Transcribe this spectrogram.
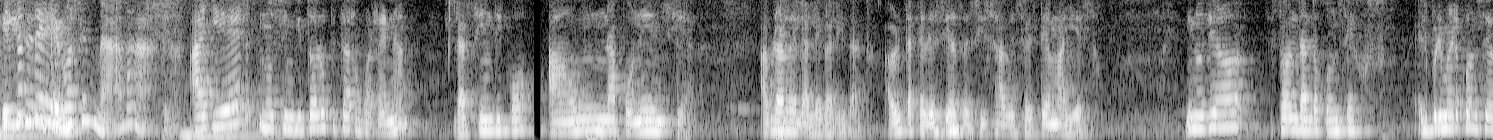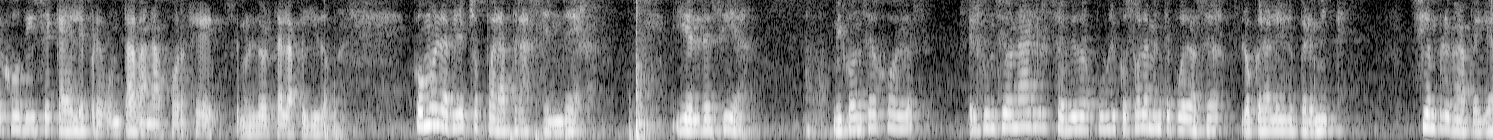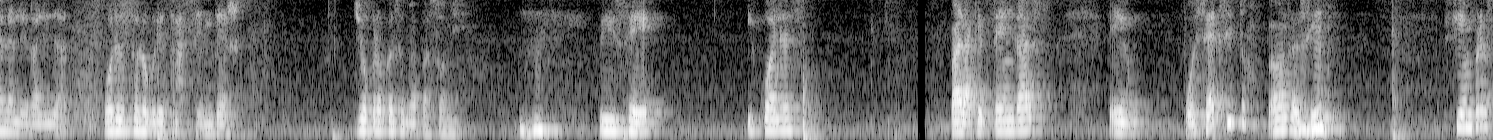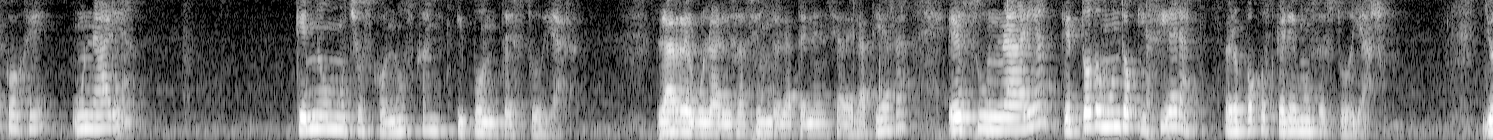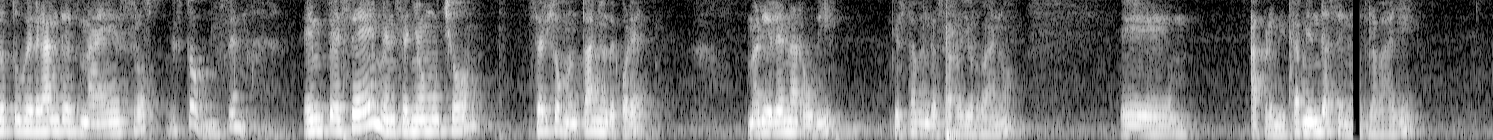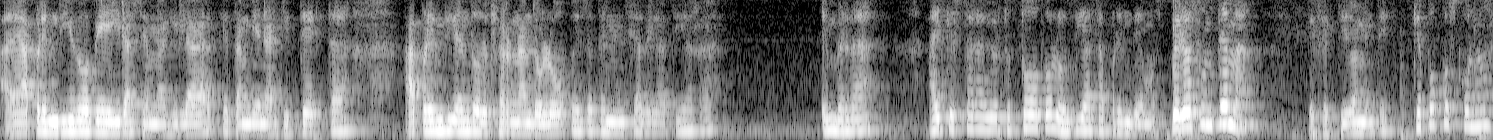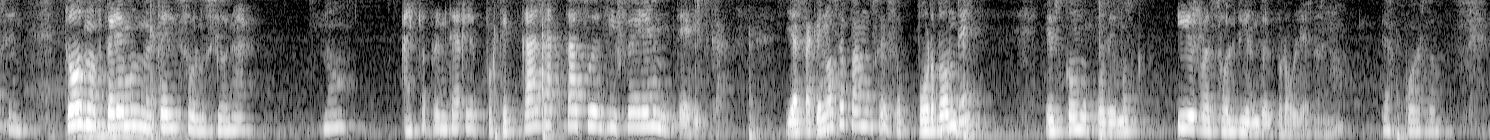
que dicen Fíjate. que no hacen nada. Ayer nos invitó Lupita Rubarrena, la síndico, a una ponencia, a hablar de la legalidad. Ahorita que decías de si sabes el tema y eso. Y nos dieron, estaban dando consejos. El primer consejo dice que a él le preguntaban a Jorge, se me olvidó ahorita el apellido, cómo le había hecho para trascender. Y él decía, mi consejo es, el funcionario, el servidor público solamente puede hacer lo que la ley le permite. Siempre me apegué a la legalidad, por eso logré trascender. Yo creo que eso me pasó a mí. Dice, ¿y cuál es? Para que tengas, eh, pues, éxito, vamos a decir. Siempre escoge un área que no muchos conozcan y ponte a estudiar. La regularización de la tenencia de la tierra es un área que todo mundo quisiera, pero pocos queremos estudiar. Yo tuve grandes maestros. Es todo un tema. Empecé, me enseñó mucho Sergio Montaño de Coret, María Elena Rubí, que estaba en desarrollo urbano. Eh, aprendí también de Acenetla Valle. He aprendido de Iracema Aguilar, que también arquitecta, aprendiendo de Fernando López de Tenencia de la Tierra. En verdad, hay que estar abierto, todos los días aprendemos, pero es un tema, efectivamente, que pocos conocen. Todos nos queremos meter y solucionar. No, hay que aprenderle, porque cada caso es diferente, Erika. Y hasta que no sepamos eso, ¿por dónde? Es como podemos ir resolviendo el problema, ¿no? De acuerdo.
